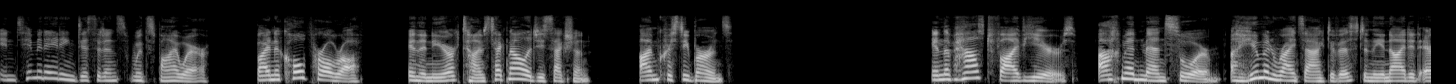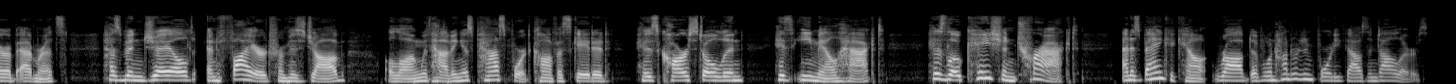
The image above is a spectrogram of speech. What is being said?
Intimidating Dissidents with Spyware by Nicole Perlroth in the New York Times Technology section. I'm Kristi Burns. In the past five years, Ahmed Mansour, a human rights activist in the United Arab Emirates, has been jailed and fired from his job, along with having his passport confiscated, his car stolen, his email hacked, his location tracked, and his bank account robbed of $140,000.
